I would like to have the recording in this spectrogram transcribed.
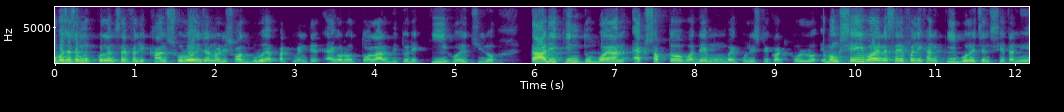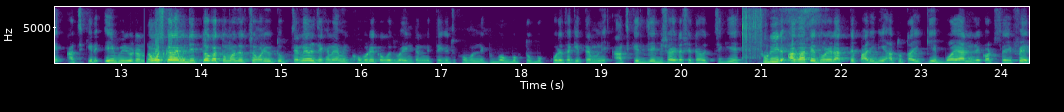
অবশেষে মুখ খুললেন সাইফ আলী খান। ষোলোই জানুয়ারি সদগুরু অ্যাপার্টমেন্টের এগারো তলার ভিতরে কি হয়েছিল তারই কিন্তু বয়ান এক সপ্তাহ বাদে মুম্বাই পুলিশ রেকর্ড করল এবং সেই বয়ানে সাইফ আলী খান কি বলেছেন সেটা নিয়ে আজকের এই ভিডিওটা। নমস্কার, আমি দীপ্তকা তোমরা দেখছ আমার ইউটিউব চ্যানেল যেখানে আমি খবরের কাগজ বা ইন্টারনেট থেকে কিছু খবর নিয়ে একটু বকবক টকবক করে থাকি। তেমনি আজকের যে বিষয়টা সেটা হচ্ছে গিয়ে ছুরির আঘাতে ধরে রাখতে পারিনি আততাইকে বয়ান রেকর্ড সাইফের।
